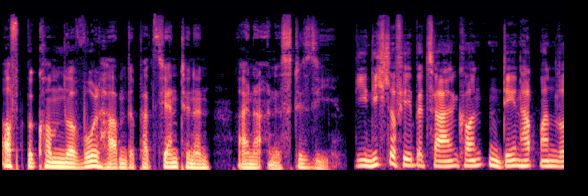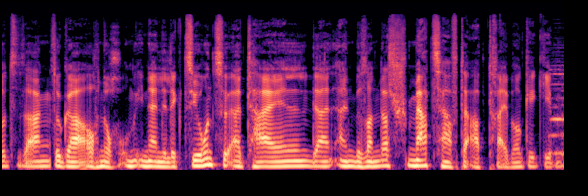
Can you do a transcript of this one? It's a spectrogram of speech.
Oft bekommen nur wohlhabende Patientinnen eine Anästhesie. Die nicht so viel bezahlen konnten, den hat man sozusagen sogar auch noch, um ihnen eine Lektion zu erteilen, eine besonders schmerzhafte Abtreibung gegeben.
